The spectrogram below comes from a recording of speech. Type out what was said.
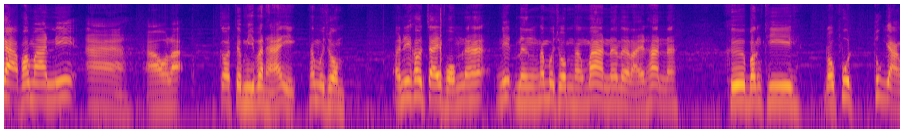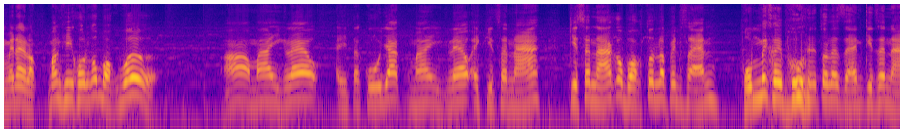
กะประมาณนี้ อ่า เอาละก็จะมีปัญหาอีกท่านผู้ชม อันนี้เข้าใจผมนะฮะนิดนึงท่านผู้ชมทางบ้านนะหลาย ๆ ท่านนะคือบางที เราพูดทุกอย่างไม่ได้หรอก บางทีคนก็บอกเวอร์อ้าวมาอีกแล้ว ไอ้ตะกูยักษ์มาอีกแล้วไอ้กิษณากิษณาก็บอกต้นละเป็นแสน ผมไม่เคยพูดในต้นละแสนกิษณา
